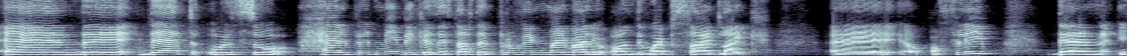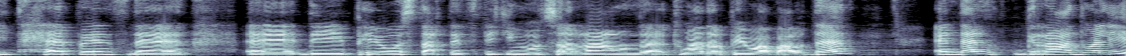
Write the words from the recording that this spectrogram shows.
and uh, that also helped me because I started proving my value on the website like uh, of Liip. Then it happens that uh, the PO started speaking also around to other PO about that. And then gradually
